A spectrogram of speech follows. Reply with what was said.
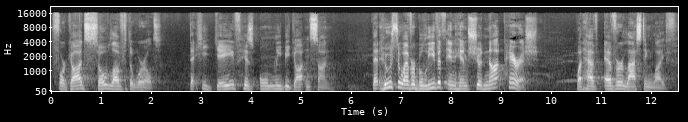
For God so loved the world that he gave his only begotten Son that whosoever believeth in him should not perish, but have everlasting life.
